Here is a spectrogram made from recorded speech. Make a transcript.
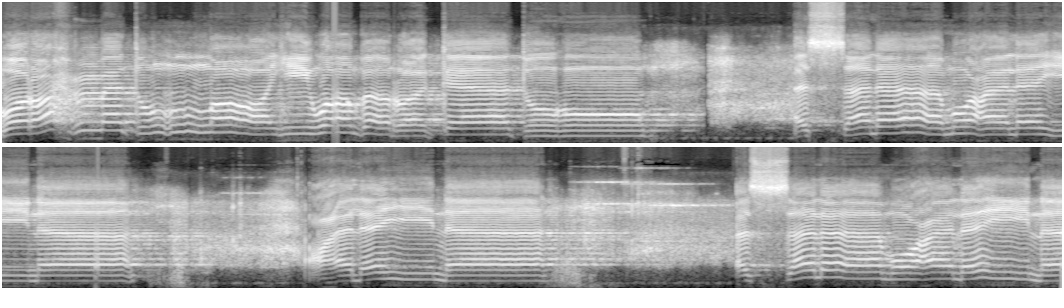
ورحمة الله وبركاته. السلام علينا. علينا. السلام علينا.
